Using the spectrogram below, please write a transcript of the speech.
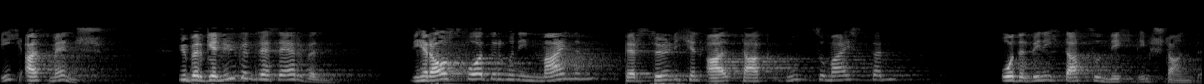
ich als Mensch, über genügend Reserven, die Herausforderungen in meinem persönlichen Alltag gut zu meistern, oder bin ich dazu nicht imstande?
